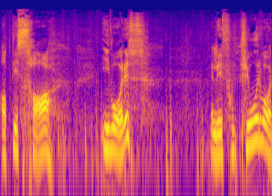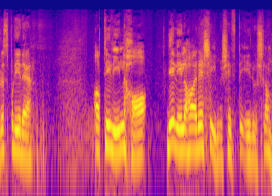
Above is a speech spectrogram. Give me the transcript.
at de sa i våres, eller i fjor våres blir det, at de vil ha De vil ha regimeskifte i Russland.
